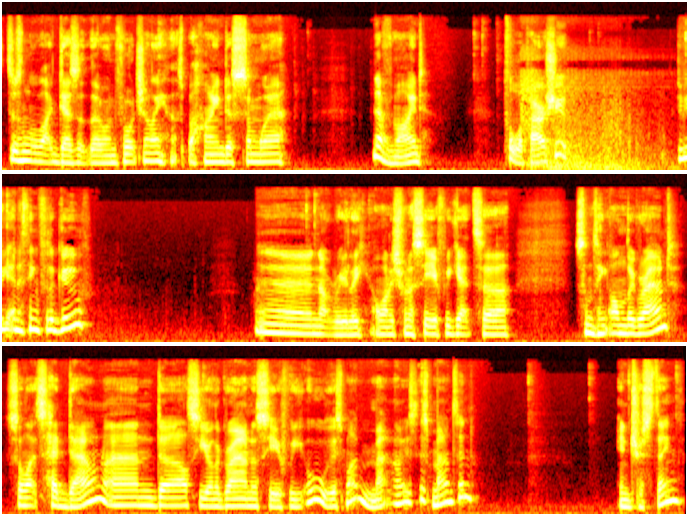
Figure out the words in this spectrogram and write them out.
It doesn't look like desert though, unfortunately. That's behind us somewhere. Never mind. Pull the parachute. Did we get anything for the goo? Uh, not really. I just want to see if we get uh, something on the ground. So let's head down and uh, I'll see you on the ground and see if we... Oh, this might. Oh, is this mountain? Interesting.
